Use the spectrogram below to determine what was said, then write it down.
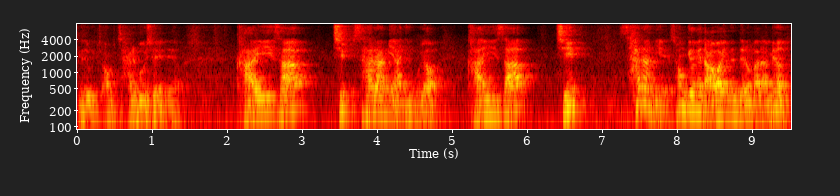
그래서 여기 좀 잘 보셔야 돼요. 가이사 집 사람이 아니고요. 가이사 집 사람이에요. 성경에 나와 있는 대로 말하면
